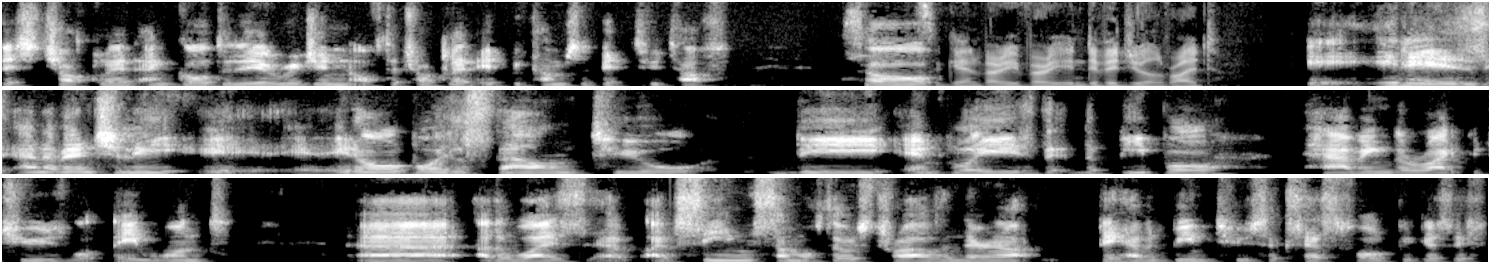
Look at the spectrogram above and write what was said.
this chocolate and go to the origin of the chocolate it becomes a bit too tough so it's again, very very individual, right? it is, and eventually it, it, all boils down to the employees, the, the people having the right to choose what they want. Uh, otherwise, uh, I've seen some of those trials, and they're not they haven't been too successful because if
